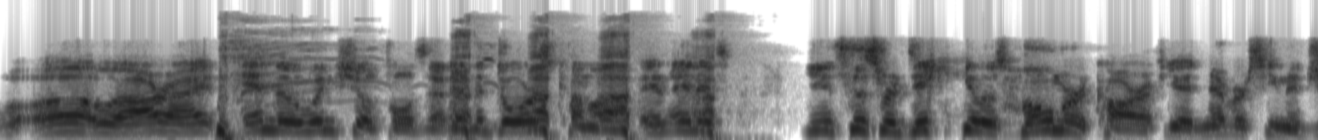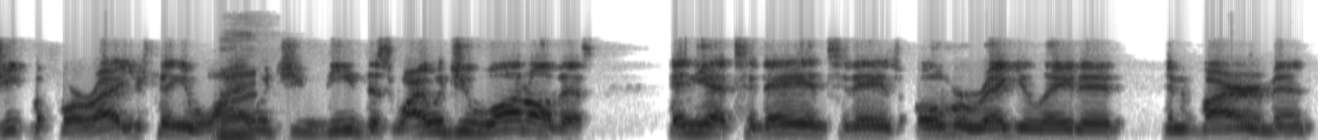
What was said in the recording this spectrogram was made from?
well, uh, well, all right. And the windshield folds down, and the doors come off, and, and it's it's this ridiculous Homer car. If you had never seen a Jeep before, right? You're thinking, why right. would you need this? Why would you want all this? And yet today, in today's over-regulated environment,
